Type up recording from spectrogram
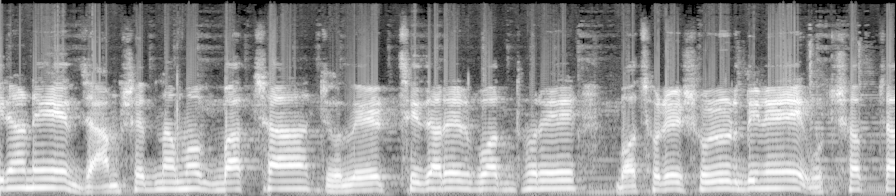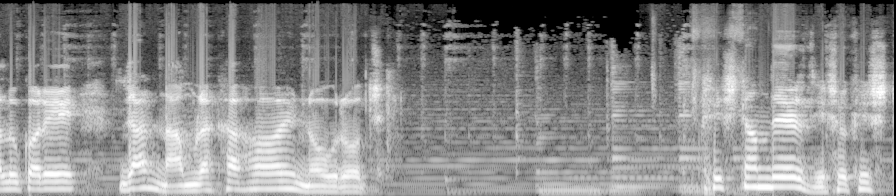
ইরানে জামশেদ নামক বাদশাহ জুলিয়েট সিজারের পথ ধরে বছরের শুরুর দিনে উৎসব চালু করে, যার নাম রাখা হয় নৌরোজ। খ্রিস্টানদের যীশুখ্রিস্ট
